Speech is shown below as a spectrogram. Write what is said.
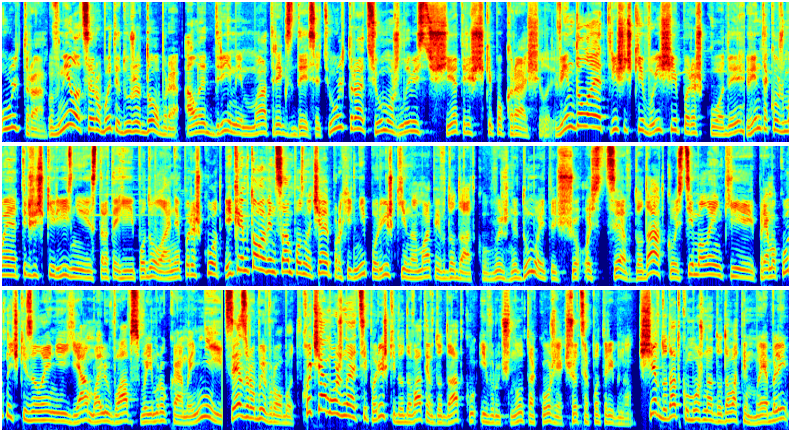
Ultra, вміла це робити дуже добре, але Dreamy Matrix 10 Ultra цю можливість ще трішечки покращили. Він долає трішечки вищі перешкоди. Він також має трішечки різні стратегії подолання перешкод. І крім того, він сам позначає прохідні поріжки на мапі в додатку. Ви ж не думаєте, що ось це в додатку, ось ці маленькі прямокутнички зелені я малював своїми руками. Ні, це зробив робот. Хоча можна ці поріжки додавати в додатку і вручну також, якщо це потрібно. Ще в додатку можна додавати меблі,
